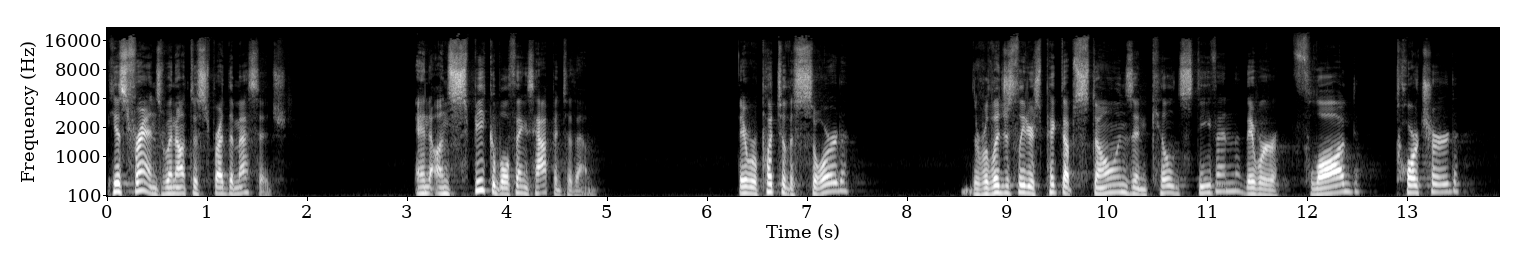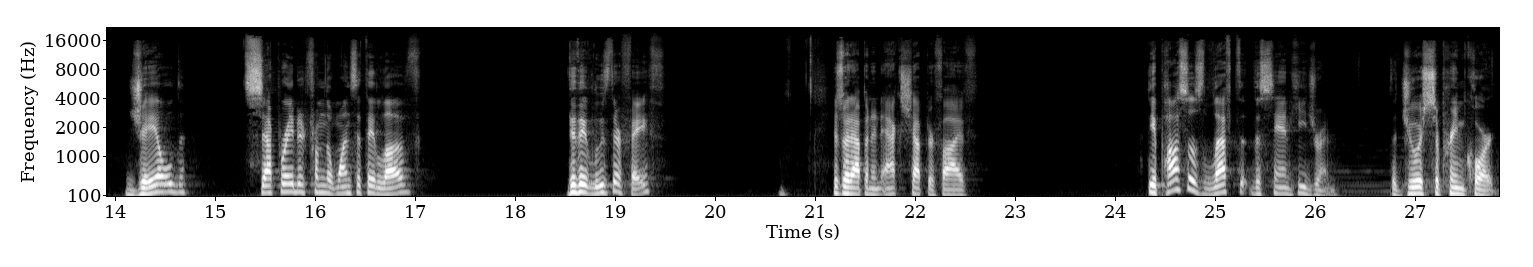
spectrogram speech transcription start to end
his friends went out to spread the message, and unspeakable things happened to them. They were put to the sword. The religious leaders picked up stones and killed Stephen. They were flogged, tortured, jailed, separated from the ones that they love. Did they lose their faith? Here's what happened in Acts chapter 5. The apostles left the Sanhedrin, the Jewish Supreme Court,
